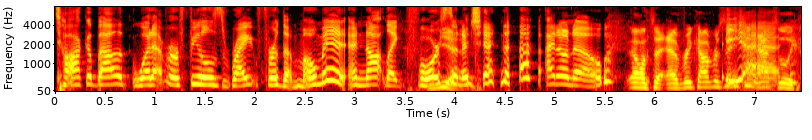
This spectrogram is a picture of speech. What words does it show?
talk about whatever feels right for the moment and not like force an agenda. I don't know. onto every conversation. Yeah. Absolutely.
